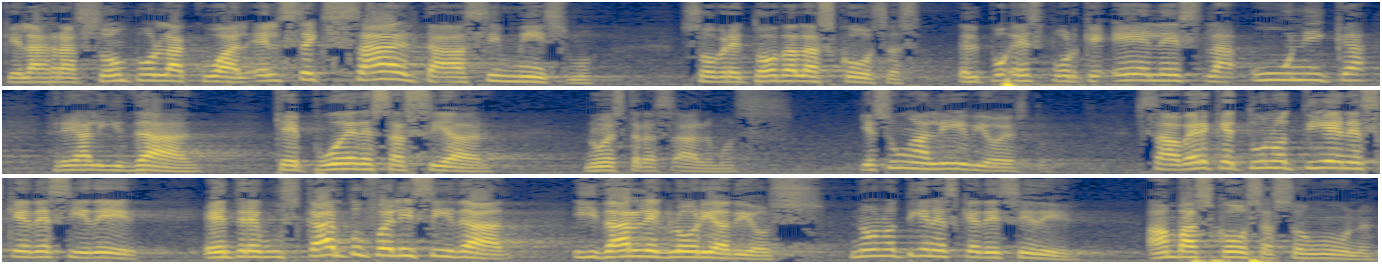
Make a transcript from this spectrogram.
que la razón por la cual Él se exalta a sí mismo sobre todas las cosas es porque Él es la única realidad que puede saciar nuestras almas. Y es un alivio esto, saber que tú no tienes que decidir entre buscar tu felicidad y darle gloria a Dios. No, no tienes que decidir. Ambas cosas son una.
